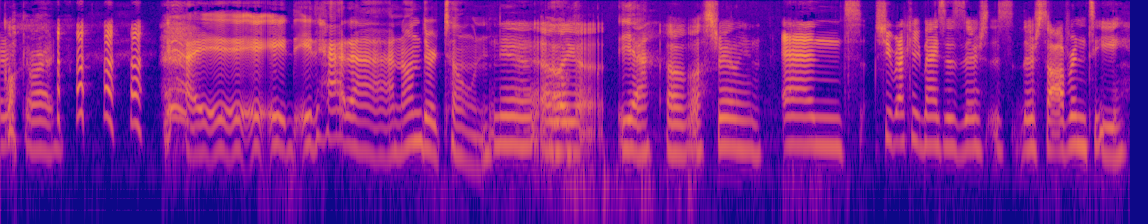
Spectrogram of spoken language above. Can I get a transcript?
Twi'lek Very one. good. yeah, it, it, it had a, an undertone. Yeah, of, Of- like a, Yeah. of Australian, and she recognizes their their sovereignty.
